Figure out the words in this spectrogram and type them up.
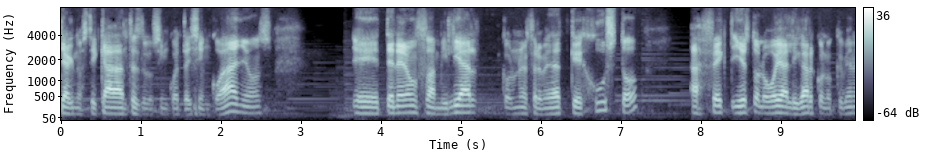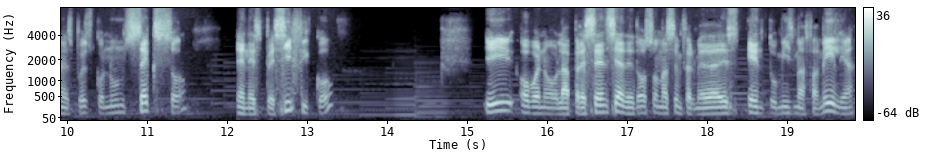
diagnosticada antes de los 55 años, eh, tener un familiar con una enfermedad que justo afecte, y esto lo voy a ligar con lo que viene después, con un sexo en específico, y, o bueno, la presencia de dos o más enfermedades en tu misma familia,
